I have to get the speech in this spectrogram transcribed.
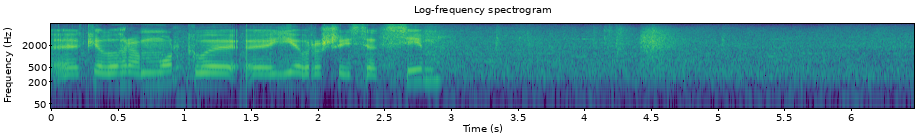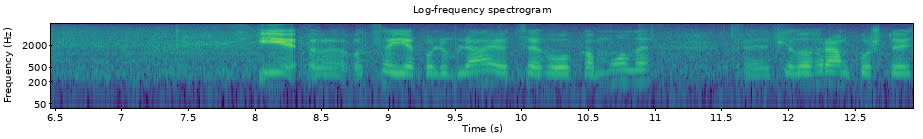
Е, Кілограм моркви е, євро 67. І е, оце я полюбляю, це гуакамоле. Кілограм коштує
